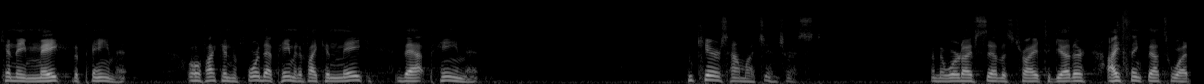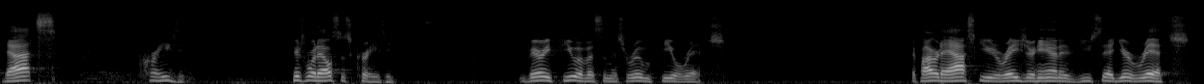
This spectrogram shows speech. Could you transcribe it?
Can they make the payment? Oh, if I can afford that payment, if I can make that payment, who cares how much interest? And the word I've said, let's try it together. I think that's what? That's crazy. crazy. Here's what else is crazy very few of us in this room feel rich. If I were to ask you to raise your hand if you said you're rich,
